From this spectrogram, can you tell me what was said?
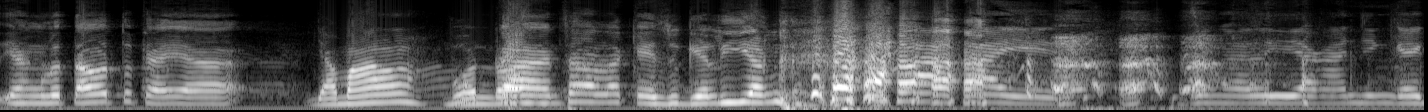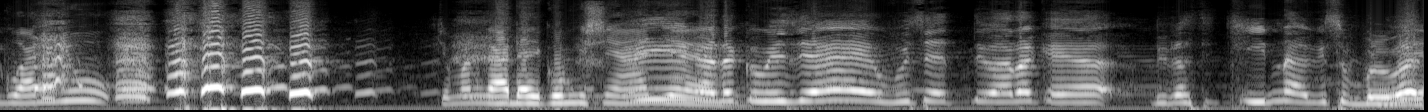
yang lu tahu tuh kayak Jamal, bukan salah kayak Zugeliang Jangan yang anjing kayak Guan Yu. Cuman nggak ada kumisnya aja. Iya gak ada kumisnya eh, Buset tuh orang kayak dinasti Cina gitu Sebel banget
